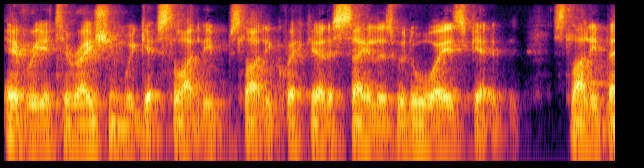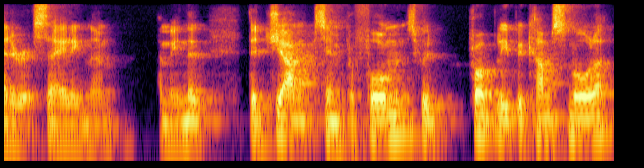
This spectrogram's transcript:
every iteration would get slightly slightly quicker the sailors would always get slightly better at sailing them I mean, the, the jumps in performance would probably become smaller,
